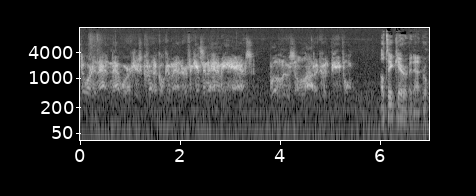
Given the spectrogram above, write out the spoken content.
stored in that network is critical, Commander. If it gets into enemy hands, we'll lose a lot of good people. I'll take care of it, Admiral.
